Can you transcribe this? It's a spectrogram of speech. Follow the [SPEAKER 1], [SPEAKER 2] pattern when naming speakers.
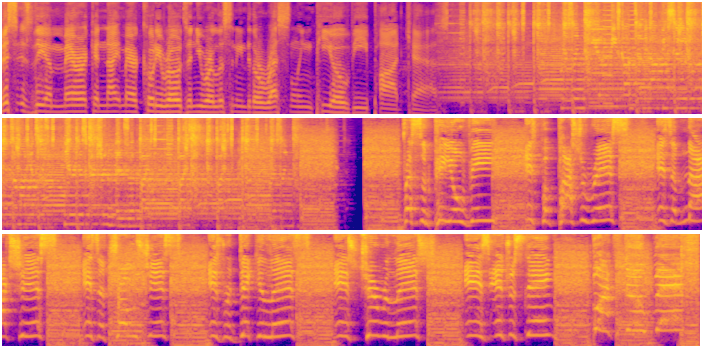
[SPEAKER 1] This is the American Nightmare, Cody Rhodes, and you are listening to the Wrestling POV podcast.
[SPEAKER 2] Wrestling POV is
[SPEAKER 3] preposterous, is obnoxious, is atrocious, is ridiculous, is churlish, is interesting, but stupid!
